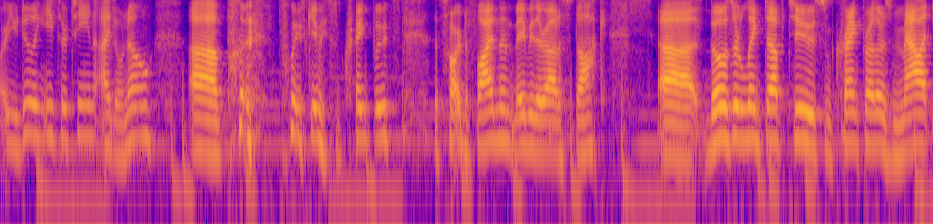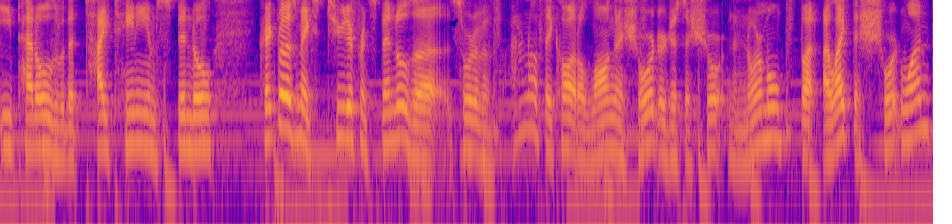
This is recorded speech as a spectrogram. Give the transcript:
are you doing E13? I don't know. Uh, please give me some crank boots. It's hard to find them. Maybe they're out of stock. Uh, those are linked up to some Crank Brothers mallet e-pedals with a titanium spindle. Crank Brothers makes two different spindles, a sort of, I don't know if they call it a long and a short or just a short and a normal, but I like the short one.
